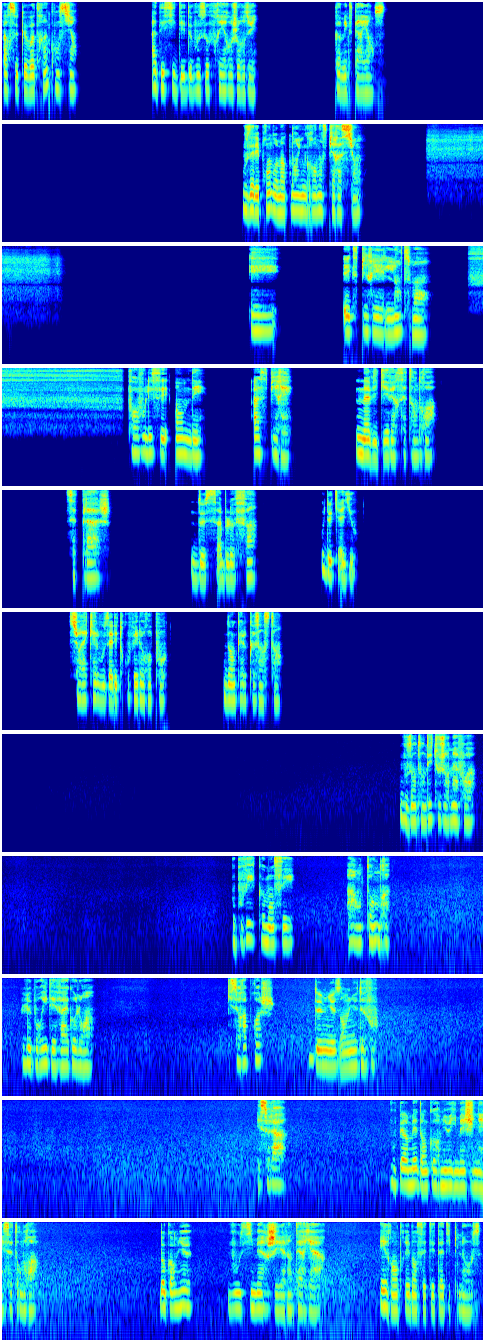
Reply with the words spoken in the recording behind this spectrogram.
Parce que votre inconscient a décidé de vous offrir aujourd'hui comme expérience. Vous allez prendre maintenant une grande inspiration. Et expirez lentement pour vous laisser emmener, aspirer, naviguer vers cet endroit, cette plage. De sable fin. Ou de cailloux, sur laquelle vous allez trouver le repos. Dans quelques instants. Vous entendez toujours ma voix. Vous pouvez commencer à entendre le bruit des vagues au loin qui se rapprochent de mieux en mieux de vous. Et cela vous permet d'encore mieux imaginer cet endroit, d'encore mieux vous immerger à l'intérieur et rentrer dans cet état d'hypnose.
